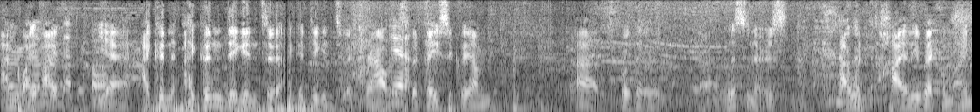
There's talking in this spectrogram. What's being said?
I I'm, remember that call. yeah, I couldn't, I couldn't dig into, it. I could dig into it for hours, Yeah. but basically, I'm uh, for the uh, listeners, I would highly recommend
